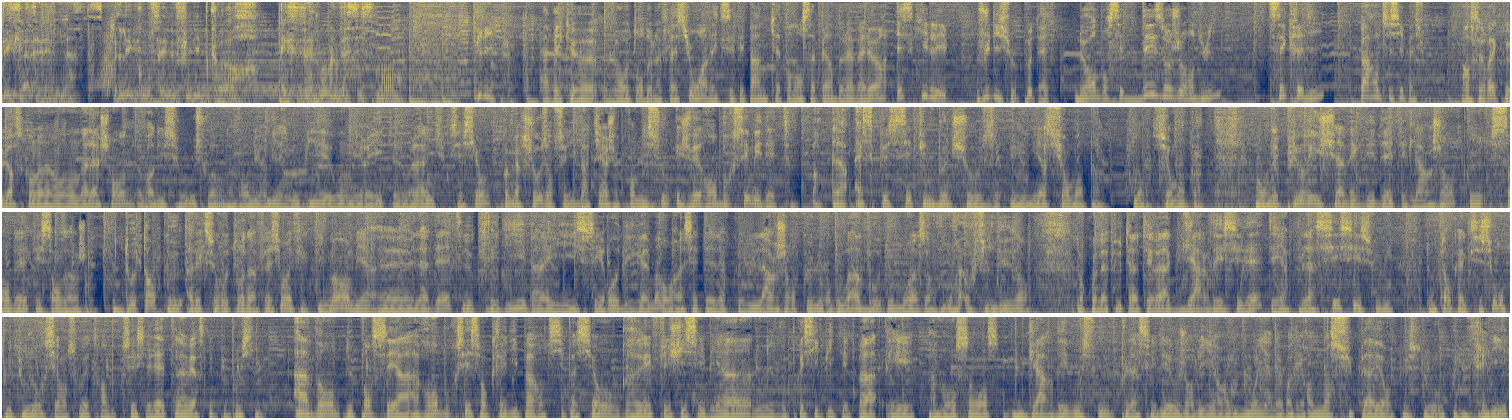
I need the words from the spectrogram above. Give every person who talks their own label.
Speaker 1: DKL, les conseils de Philippe Corr, expert en investissement.
Speaker 2: Philippe, avec euh, le retour de l'inflation, avec cette épargne qui a tendance à perdre de la valeur, est-ce qu'il est judicieux, peut-être, de rembourser dès aujourd'hui ses crédits par anticipation?
Speaker 3: Alors c'est vrai que lorsqu'on a, on a la chance d'avoir des sous, soit on a vendu un bien immobilier ou on hérite, euh, voilà, une succession. Première chose, on se dit bah tiens, je vais prendre mes sous et je vais rembourser mes dettes. Bon, alors est-ce que c'est une bonne chose? Eh bien sûrement pas. Non, sûrement pas. On est plus riche avec des dettes et de l'argent que sans dette et sans argent. D'autant qu'avec ce retour d'inflation, effectivement, euh, la dette, le crédit, ben, il s'érode également. Hein. C'est-à-dire que l'argent que l'on doit vaut de moins en moins au fil des ans. Donc on a tout intérêt à garder ses dettes et à placer ses sous. D'autant qu'avec ses sous, on peut toujours, si on souhaite rembourser ses dettes, l'inverse n'est plus possible avant de penser à rembourser son crédit par anticipation, réfléchissez bien, ne vous précipitez pas et, à mon sens, gardez vos sous, placez-les. Aujourd'hui, il y a un moyen d'avoir des rendements supérieurs en plus au coût du crédit,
